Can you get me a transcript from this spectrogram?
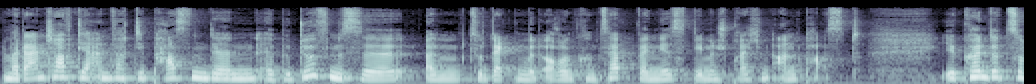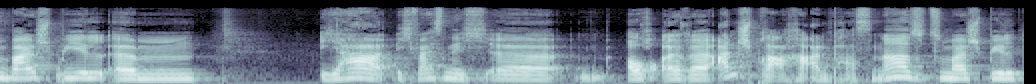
Weil dann schafft ihr einfach die passenden äh, Bedürfnisse ähm, zu decken mit eurem Konzept, wenn ihr es dementsprechend anpasst. Ihr könntet zum Beispiel ähm, ja, ich weiß nicht, äh, auch eure Ansprache anpassen. Ne? Also zum Beispiel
